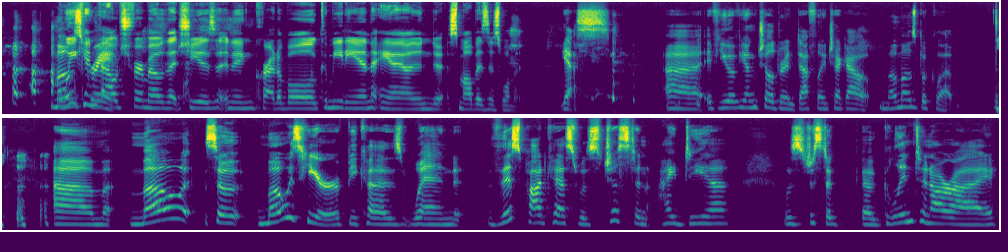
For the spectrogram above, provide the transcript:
Mo's we can great. vouch for Mo that she is an incredible comedian and small businesswoman. Yes. Uh, if you have young children, definitely check out Momo's book club. um, Mo, so Mo is here because when this podcast was just an idea, was just a, a glint in our eye.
